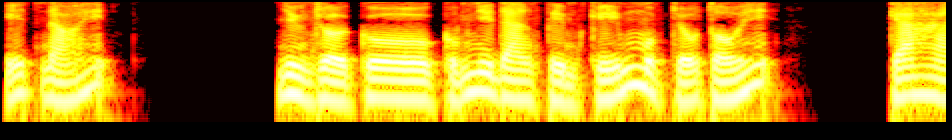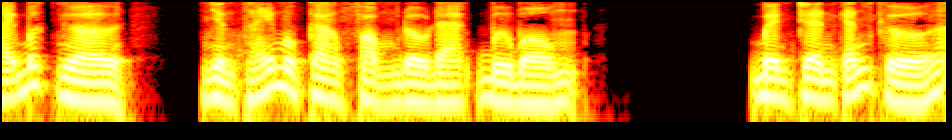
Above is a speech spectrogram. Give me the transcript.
ít nói. Nhưng rồi cô cũng như đang tìm kiếm một chỗ tối. Cả hai bất ngờ nhìn thấy một căn phòng đồ đạc bừa bộn. Bên trên cánh cửa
